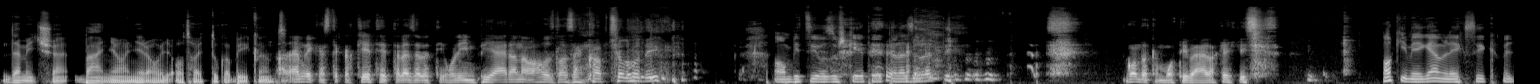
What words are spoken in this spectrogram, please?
Damage se bánja annyira, hogy ott hagytuk a beacon hát, Emlékeztek a két héttel ezelőtti olimpiára, na ahhoz lazán kapcsolódik. Ambiciózus két héttel ezelőtti. Gondoltam motiválok egy kicsit. Aki még emlékszik, hogy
